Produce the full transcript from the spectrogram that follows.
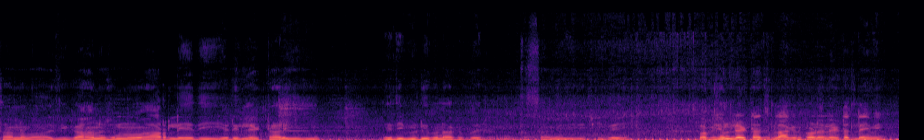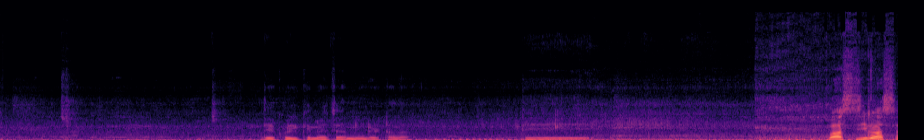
ਧੰਨਵਾਦ ਜੀ। ਗਾਹਾਂ ਨੂੰ ਤੁਹਾਨੂੰ ਆਹ ਲੈ ਦੀ ਜਿਹੜੀ ਲਾਈਟ ਵਾਲੀ ਜੀ, ਇਹਦੀ ਵੀਡੀਓ ਬਣਾ ਕੇ ਭੇਜ- ਦੱਸਾਂਗੇ ਜੀ, ਠੀਕ ਹੈ ਜੀ? ਬਾਕੀ ਤੁਹਾਨੂੰ ਲਾਈਟਾਂ ਚ ਲਾ ਕੇ ਦਿਖਾਉਣਾ, ਲਾਈਟਾਂ ਲਈ ਵੀ। ਦੇਖੋ ਜੀ ਕਿੰਨਾ ਚੈਨਲ ਲਾਈਟਾਂ ਦਾ। ਤੇ ਬਸ ਜੀ, ਬਸ।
